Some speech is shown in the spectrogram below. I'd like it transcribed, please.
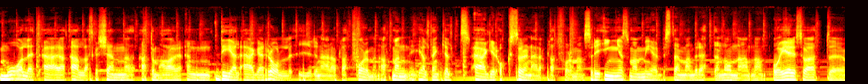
Målet är att alla ska känna att de har en delägarroll i den här plattformen. Att man helt enkelt äger också den här plattformen. Så det är ingen som har mer bestämmande rätt än någon annan. Och är det så att eh,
